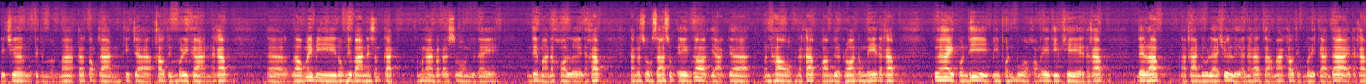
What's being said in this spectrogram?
ติดเชื้ออยู่เป็นจำนวนมาก ก็ต้องการที่จะเข้าถึงบริการนะครับเเราไม่มีโรงพยาบาลในสังกัดสำนักงานปลัดกระทรวงอยู่ในกรุงเทพมหานครเลยนะครับางกระทรวงสาธารณสุขเองก็อยากจะบรรเทานะครับ ความเดือดร้อนตรงนี้นะครับ เพื่อให้คนที่มีผลบวกของ ATK นะครับ ได้รับอาการดูแลช่วยเหลือนะครับ สามารถเข้าถึงบริการได้นะครับ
